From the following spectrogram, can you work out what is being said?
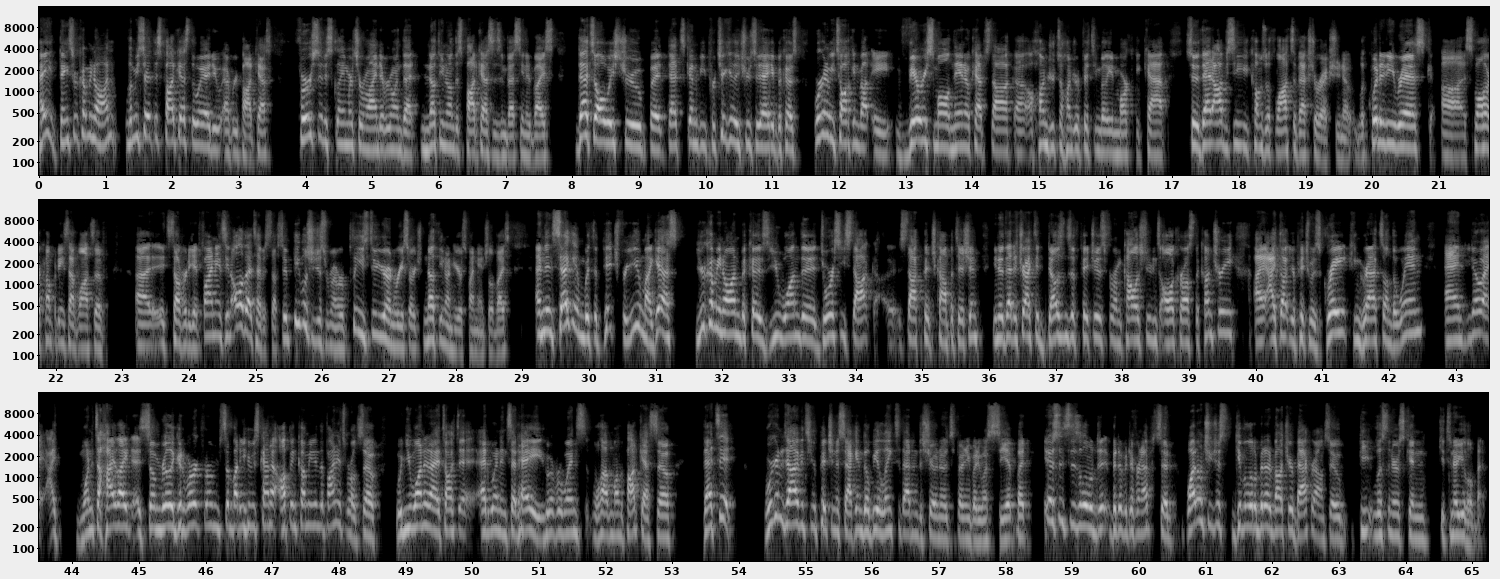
Hey, thanks for coming on. Let me start this podcast the way I do every podcast. First, a disclaimer to remind everyone that nothing on this podcast is investing advice that's always true, but that's going to be particularly true today because we're going to be talking about a very small nano cap stock, uh, 100 to 150 million market cap. So that obviously comes with lots of extra risk, you know, liquidity risk. Uh, smaller companies have lots of, uh, it's tougher to get financing, all that type of stuff. So people should just remember, please do your own research. Nothing on here is financial advice. And then second, with the pitch for you, my guest, you're coming on because you won the Dorsey stock uh, stock pitch competition. You know that attracted dozens of pitches from college students all across the country. I, I thought your pitch was great. Congrats on the win. And you know, I, I wanted to highlight uh, some really good work from somebody who's kind of up and coming in the finance world. So when you won it, I talked to Edwin and said, "Hey, whoever wins, we'll have them on the podcast." So that's it. We're going to dive into your pitch in a second. There'll be a link to that in the show notes if anybody wants to see it. But you know, since this is a little bit of a different episode, why don't you just give a little bit about your background so listeners can get to know you a little bit?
